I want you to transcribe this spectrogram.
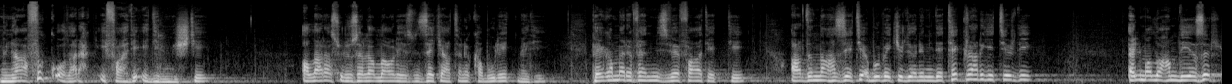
münafık olarak ifade edilmişti. Allah Resulü sallallahu aleyhi ve sellem zekatını kabul etmedi. Peygamber Efendimiz vefat etti. Ardından Hazreti Ebu Bekir döneminde tekrar getirdi. Elmalı Hamdi Yazır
